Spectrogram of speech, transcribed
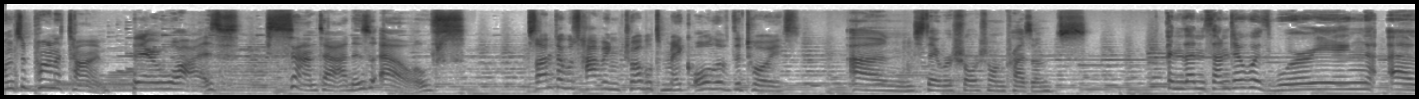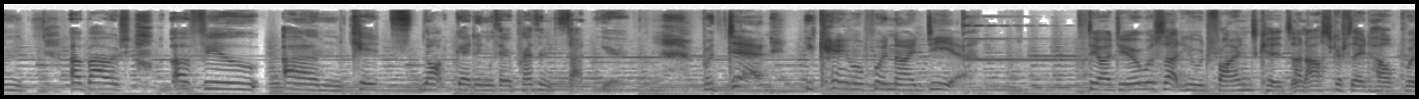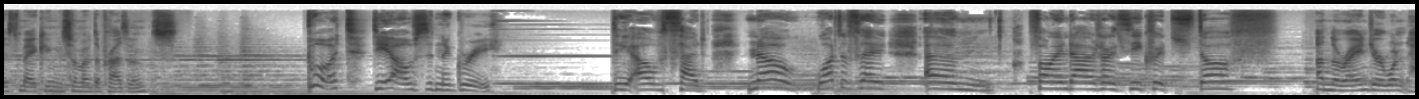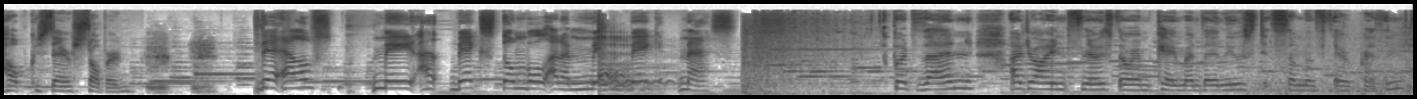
Once upon a time, there was Santa and his elves. Santa was having trouble to make all of the toys. And they were short on presents. And then Santa was worrying um, about a few um, kids not getting their presents that year. But then he came up with an idea. The idea was that he would find kids and ask if they'd help with making some of the presents. But the elves didn't agree. The elves said, No, what if they um, find out our secret stuff? And the reindeer wouldn't help because they're stubborn. The elves made a big stumble and a big mess. But then a giant snowstorm came and they lost some of their presents.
